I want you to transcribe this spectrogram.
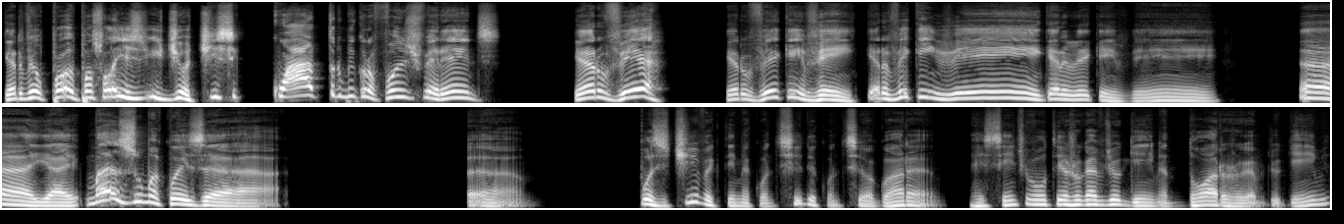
quero ver. Eu posso falar idiotice quatro microfones diferentes. Quero ver, quero ver quem vem, quero ver quem vem, quero ver quem vem. Ai, ai. Mas uma coisa uh, positiva que tem me acontecido, aconteceu agora recente eu voltei a jogar videogame. Adoro jogar videogame.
